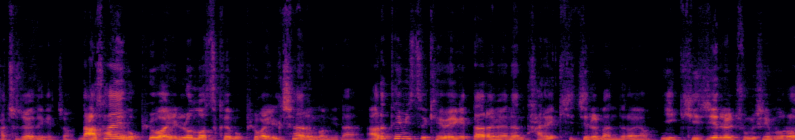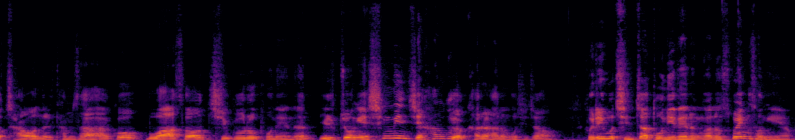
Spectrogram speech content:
갖춰져야 되겠죠. 나사의 목표와 일론 머스크의 목표가 일치하는 겁니다. 아르테미스 계획에 따르면은 달에 기지를 만들어요. 이 기지를 중심으로 자원을 탐사하고 모아서 지구로 보내는 일종의 식민지 항구 역할을 하는 곳이죠. 그리고 진짜 돈이 되는 거는 소행성이에요.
